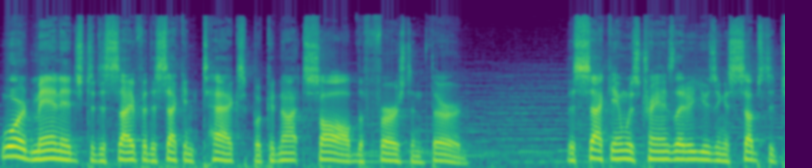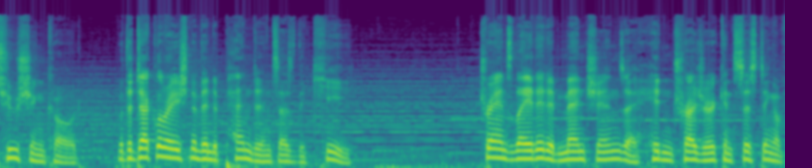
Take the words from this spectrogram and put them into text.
Ward managed to decipher the second text but could not solve the first and third. The second was translated using a substitution code, with the Declaration of Independence as the key. Translated, it mentions a hidden treasure consisting of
